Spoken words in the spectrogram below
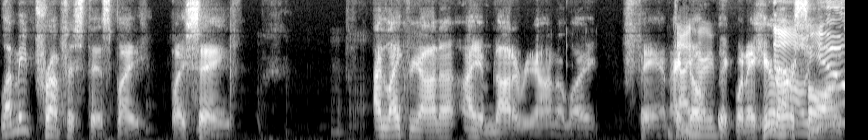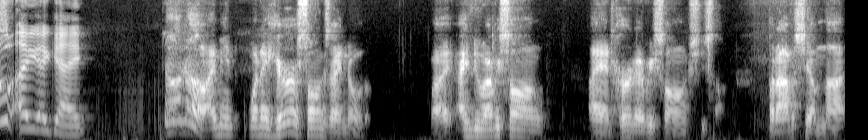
let me preface this by by saying I like Rihanna. I am not a Rihanna like fan. I know hard. like when I hear no, her songs. you. Okay. No, no. I mean, when I hear her songs, I know them. Right? I knew every song. I had heard every song she sung, but obviously, I'm not,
